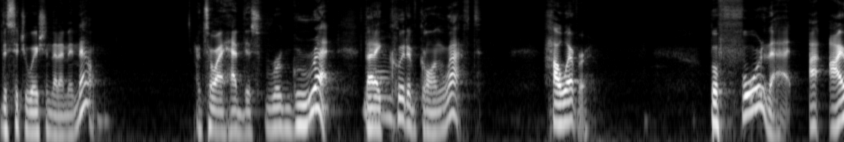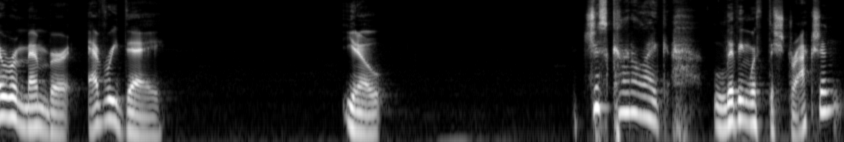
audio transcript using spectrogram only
the situation that I'm in now. And so I had this regret that I could have gone left. However, before that, I, I remember every day, you know, just kind of like living with distraction,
